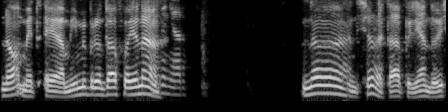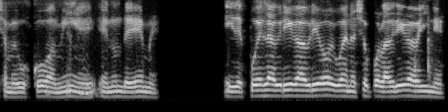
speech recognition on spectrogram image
No, me- eh, a mí me preguntaba Sí, Fabiana. señor. No, yo no estaba peleando, ella me buscó a mí en, en un DM. Y después la griega abrió y bueno, yo por la griega vine,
